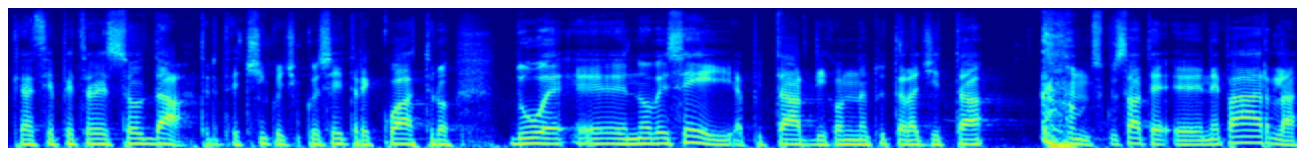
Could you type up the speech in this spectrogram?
Grazie a Pietro Soldà, 35 56 34 296, a più tardi con tutta la città scusate, eh, ne parla,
